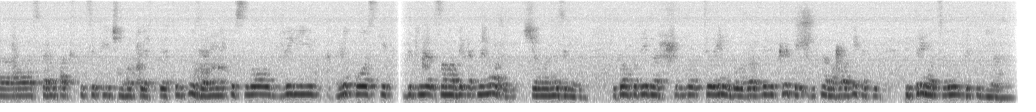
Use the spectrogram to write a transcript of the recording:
е, скажімо так, специфічного, тобто, інфузія амінокислот, жирів, глюкозки. Дитина сама дихати не може, ще вона не зріла. І тому потрібно, щоб ці органи були завжди відкриті, і дитина могла дихати, підтримувати свою життєдіяльність.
